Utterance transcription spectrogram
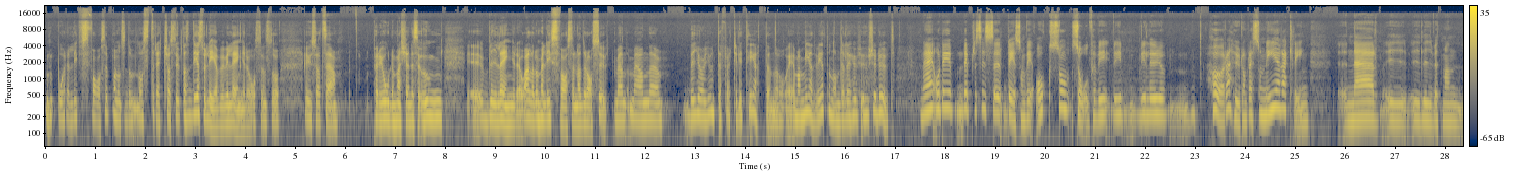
våra livsfaser på något sätt, de, de stretchas ut. Alltså dels så lever vi längre och sen så är ju så att säga perioden man känner sig ung eh, blir längre och alla de här livsfaserna dras ut. Men, men eh, det gör ju inte fertiliteten. Och är man medveten om det, eller hur, hur ser det ut? Nej, och det, det, är precis eh, det som vi också såg, för vi, vi ville ju mm, höra hur de resonerar kring när i, i livet man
